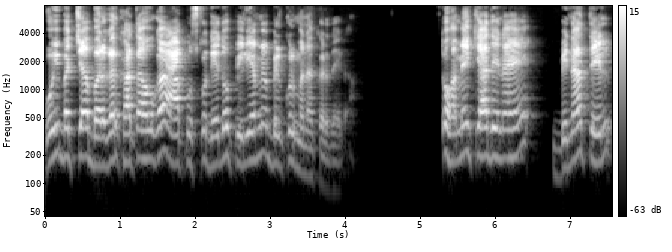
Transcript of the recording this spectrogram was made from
कोई बच्चा बर्गर खाता होगा, आप उसको दे दो, पीलिया में बिल्कुल मना कर देगा। तो हमें क्या देना है? बिना तेल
